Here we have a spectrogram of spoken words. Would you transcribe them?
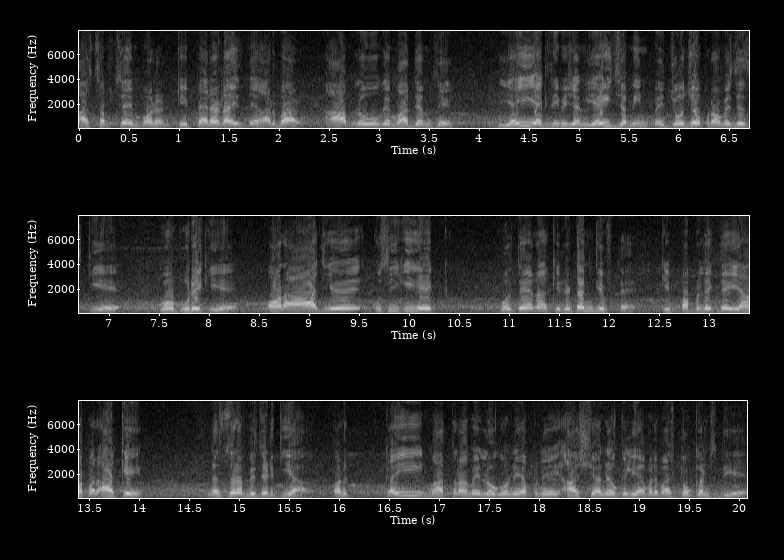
आज सबसे इम्पोर्टेंट कि पैराडाइज ने हर बार आप लोगों के माध्यम से यही एग्जीबिशन यही ज़मीन पे जो जो प्रोमिस किए, वो पूरे किए। और आज ये उसी की एक, बोलते हैं ना कि रिटर्न गिफ्ट है कि पब्लिक ने यहाँ पर आके न सिर्फ़ विज़िट किया, पर कई मात्रा में लोगों ने अपने आशियानों के लिए हमारे पास टोकन्स दिए।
